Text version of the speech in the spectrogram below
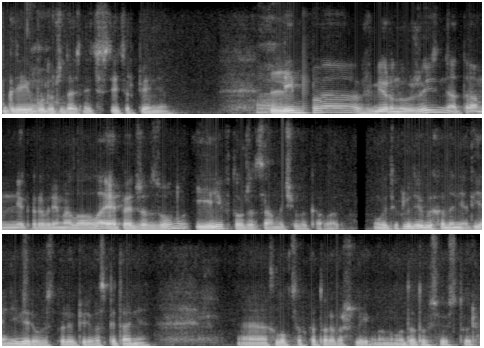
где их да. будут ждать с нетерпением. Либо в мирную жизнь, а там некоторое время ла-ла, и опять же в зону, или в тот же самый ЧВК У этих людей выхода нет. Я не верю в историю перевоспитания Э, хлопцев, которые прошли ну, вот эту всю историю.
